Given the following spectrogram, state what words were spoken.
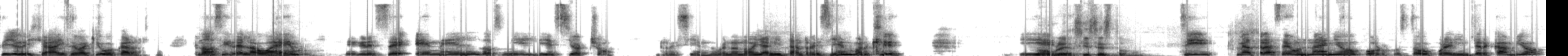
sí, yo dije, ay, se va a equivocar. No, sí, de la UAM egresé en el 2018, recién. Bueno, no, ya ni tan recién porque... Y, no, hombre, así es esto. Sí, me atrasé un año por justo por el intercambio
